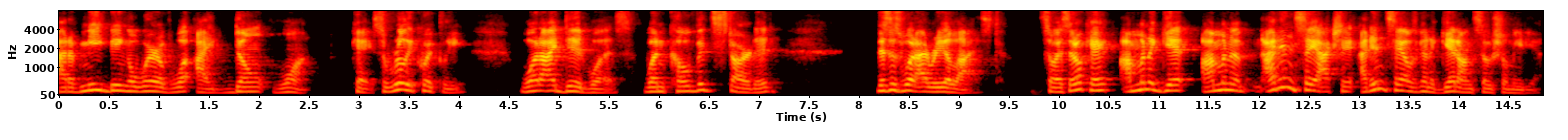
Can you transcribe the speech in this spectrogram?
out of me being aware of what i don't want okay so really quickly what i did was when covid started this is what i realized so I said, okay, I'm going to get, I'm going to, I didn't say actually, I didn't say I was going to get on social media.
